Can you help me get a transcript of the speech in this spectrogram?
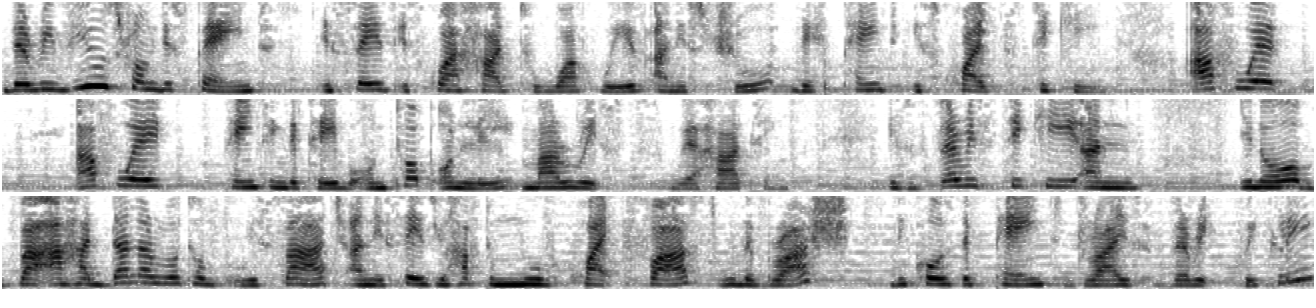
The reviews from this paint, it says it's quite hard to work with, and it's true. The paint is quite sticky. Halfway, halfway painting the table on top only, my wrists were hurting. It's very sticky and you know but i had done a lot of research and it says you have to move quite fast with the brush because the paint dries very quickly.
